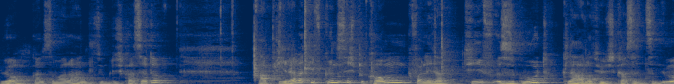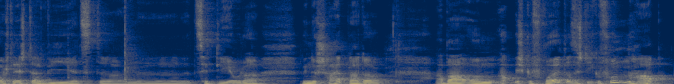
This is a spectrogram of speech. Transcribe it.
ja, ganz normale handelsübliche Kassette. Hab die relativ günstig bekommen. Qualitativ ist es gut. Klar, natürlich, Kassetten sind immer schlechter wie jetzt äh, eine CD oder wie eine Schallplatte. Aber ähm, habe mich gefreut, dass ich die gefunden habe.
